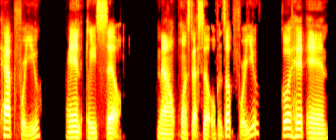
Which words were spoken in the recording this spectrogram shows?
tab for you and a cell. Now, once that cell opens up for you, go ahead and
